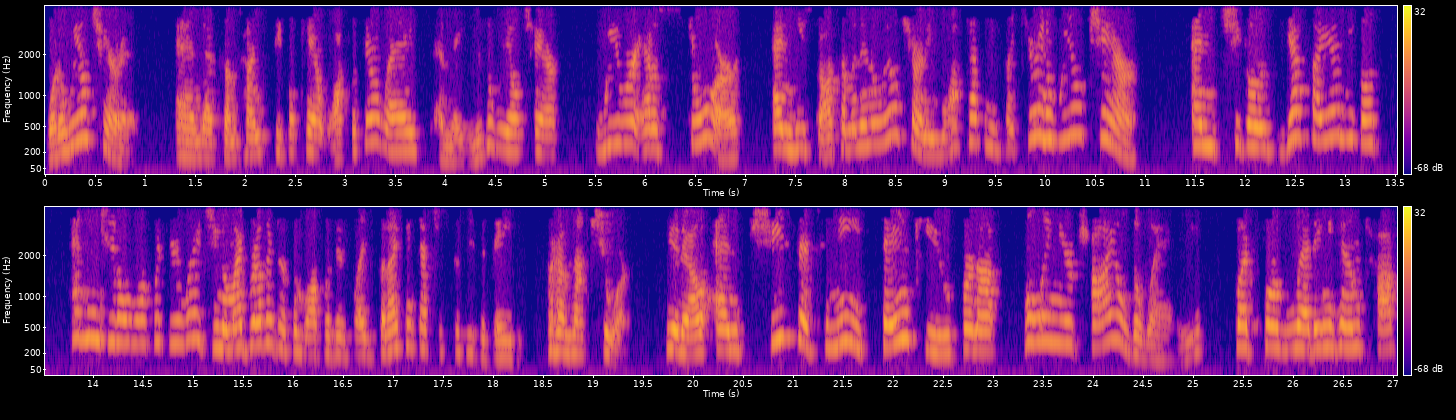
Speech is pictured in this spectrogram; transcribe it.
what a wheelchair is and that sometimes people can't walk with their legs and they use a wheelchair. We were at a store and he saw someone in a wheelchair and he walked up and he's like, you're in a wheelchair. And she goes, yes, I am. He goes, that means you don't walk with your legs. You know, my brother doesn't walk with his legs, but I think that's just because he's a baby, but I'm not sure you know, and she said to me, thank you for not pulling your child away, but for letting him talk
